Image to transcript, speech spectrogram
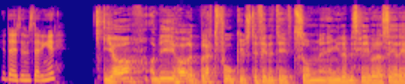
i deres investeringer? Ja, vi har et bredt fokus, definitivt. Som Ingrid beskriver det, så er det,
